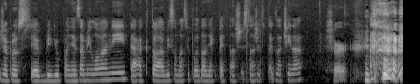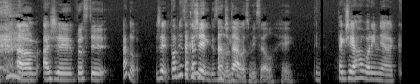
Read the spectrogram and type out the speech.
že proste byť úplne zamilovaný, tak to aby som asi povedal nejak 15-16, že to tak začína. Sure. Um, a že proste, áno, že po mne to tam Akože, niekde začína. áno, dáva zmysel, hej. Takže ja hovorím nejak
